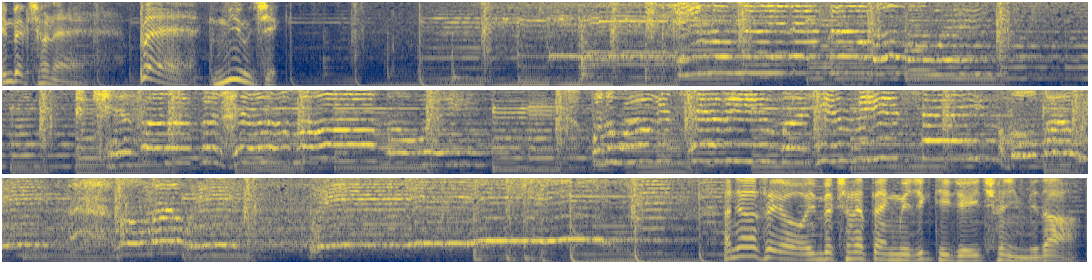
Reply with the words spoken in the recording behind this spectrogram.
임백천의 백뮤직 안녕하세요. 임백천의 백뮤직 DJ 천입니다.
